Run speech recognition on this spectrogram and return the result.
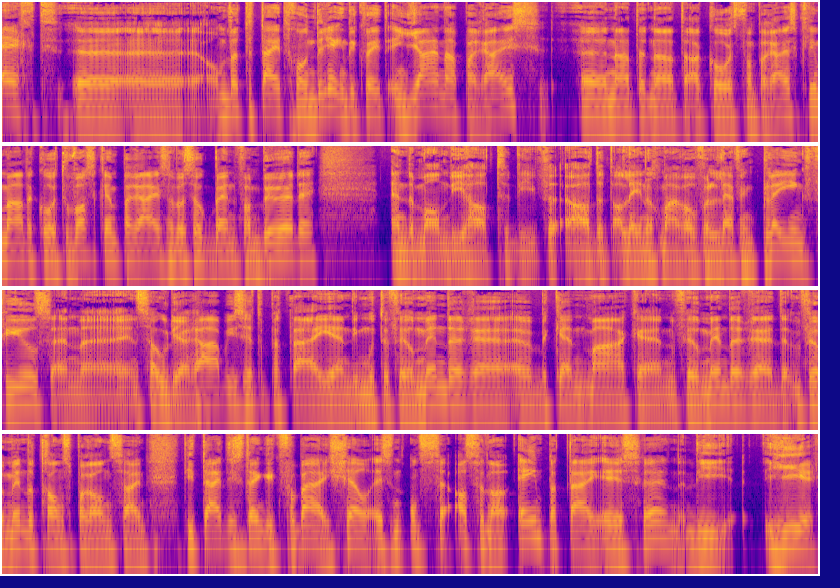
echt, eh, eh, omdat de tijd gewoon dringt. Ik weet, een jaar na Parijs, eh, na, het, na het akkoord van Parijs, klimaatakkoord, toen was ik in Parijs en was ook Ben van Beurden. En de man die had, die had het alleen nog maar over leveling playing fields. En in Saudi-Arabië zitten partijen en die moeten veel minder eh, bekendmaken en veel minder, de- veel minder transparant zijn. Die tijd is denk ik voorbij. Shell is een ontzettend. Als er nou één partij is hè, die hier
